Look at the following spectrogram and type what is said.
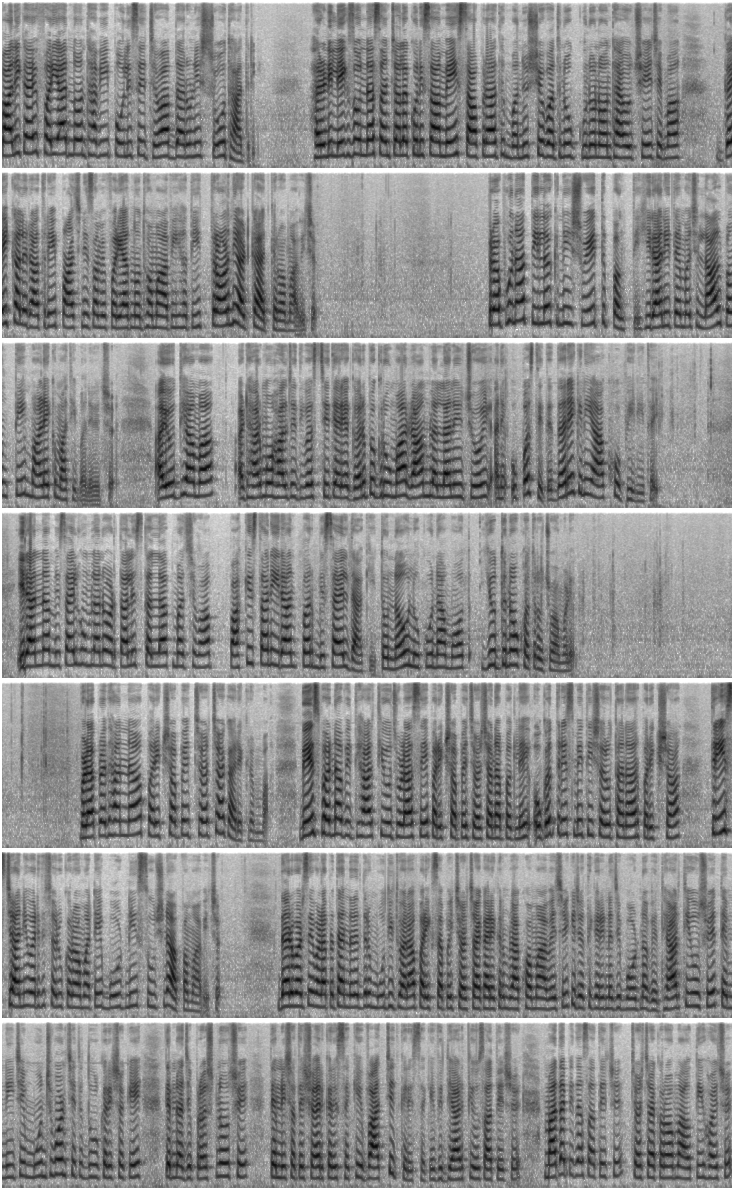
પાલિકાએ ફરિયાદ નોંધાવી પોલીસે જવાબદારોની શોધ આદરી હરણી લેક ઝોનના સંચાલકોની સામે સાપરાધ મનુષ્યવધનો ગુનો નોંધાયો છે, જેમાં ગઈકાલે રાત્રે પાંચની સામે ફરિયાદ નોંધવામાં આવી હતી. ત્રણની અટકાયત કરવામાં આવી છે. પ્રભુના તિલકની શ્વેત પંક્તિ હીરાની તેમજ લાલ પંક્તિ માણેકમાંથી બનેલી છે. અયોધ્યામાં અઢારમો હાલ જે દિવસ છે, ત્યારે ગર્ભગૃહમાં રામલલ્લાને જોઈ અને ઉપસ્થિત દરેકની આંખો ભીની થઈ. ઈરાનના મિસાઇલ હુમલાનો અડતાલીસ કલાકમાં જવાબ પાકિસ્તાન ઈરાન પર મિસાઇલ દાગી, તો નવ લોકોના મોત યુદ્ધનો ખતરો જોવા મળ્યો. વડાપ્રધાનના પરીક્ષા પે ચર્ચા કાર્યક્રમમાં દેશભરના વિદ્યાર્થીઓ જોડાશે. પરીક્ષા પે ચર્ચાના પગલે ઓગણત્રીસમીથી શરૂ થનાર પરીક્ષા ત્રીસ જાન્યુઆરીથી શરૂ કરવા માટે બોર્ડની સૂચના આપવામાં આવી છે. દર વર્ષે વડાપ્રધાન નરેન્દ્ર મોદી દ્વારા પરીક્ષા પે ચર્ચા કાર્યક્રમ રાખવામાં આવે છે કે જેથી કરીને જે બોર્ડના વિદ્યાર્થીઓ છે, તેમની જે મૂંઝવણ છે તે દૂર કરી શકે, તેમના જે પ્રશ્નો છે તેમની સાથે શેર કરી શકે, વાતચીત કરી શકે વિદ્યાર્થીઓ સાથે છે માતા પિતા સાથે છે, ચર્ચા કરવામાં આવતી હોય છે.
